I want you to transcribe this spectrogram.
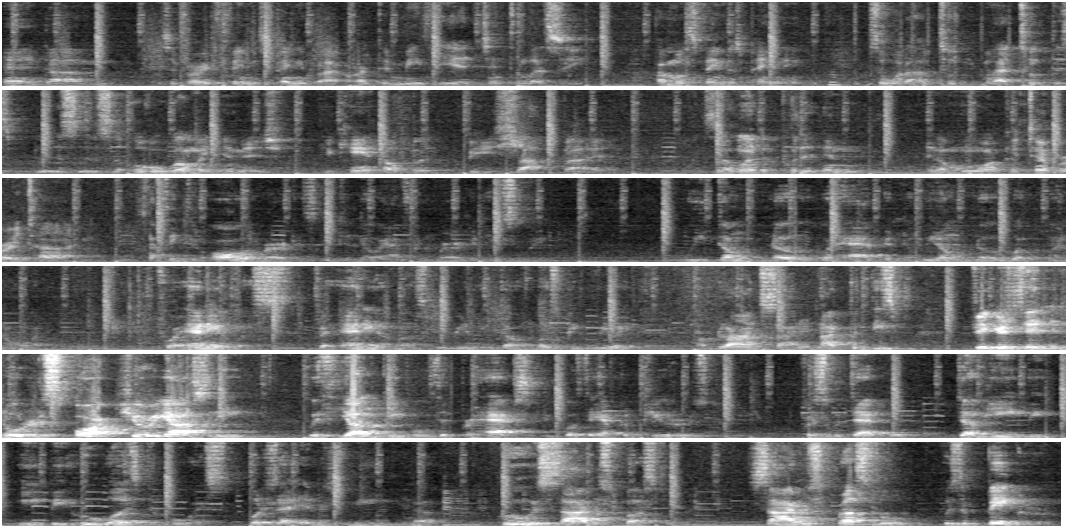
And um, it's a very famous painting by Artemisia Gentileschi, our most famous painting. So what I took, when I took this, this is an overwhelming image. You can't help but be shocked by it. So I wanted to put it in, in a more contemporary time. I think that all Americans need to know African American history. We don't know what happened and we don't know what went on. For any of us, for any of us, we really don't. Most people really are blindsided. And I put these figures in in order to spark curiosity with young people that perhaps because they have computers, because with that W-E-B, who was Du Bois? What does that image mean, you know? Who is Cyrus Bustill? Cyrus Bustill was a baker.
